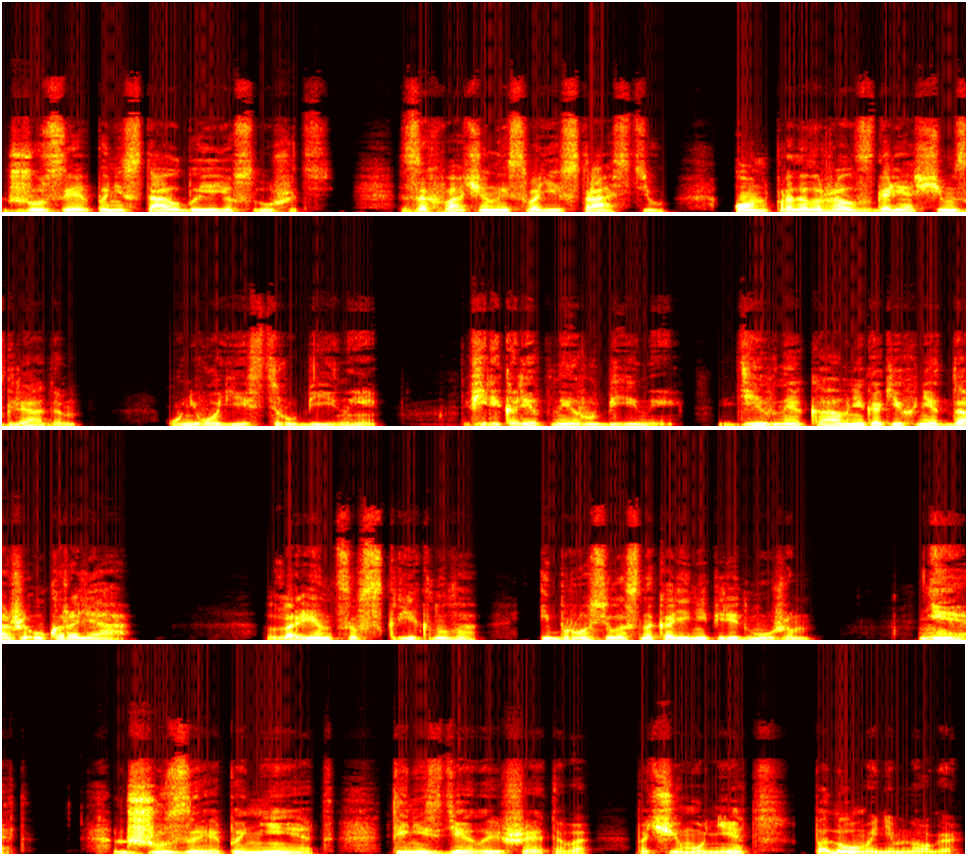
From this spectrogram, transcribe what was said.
Джузеппе не стал бы ее слушать. Захваченный своей страстью, он продолжал с горящим взглядом. У него есть рубины. Великолепные рубины, дивные камни, каких нет даже у короля. Лоренцо вскрикнула и бросилась на колени перед мужем. «Нет, Джузеппе, нет, ты не сделаешь этого. Почему нет? Подумай немного.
